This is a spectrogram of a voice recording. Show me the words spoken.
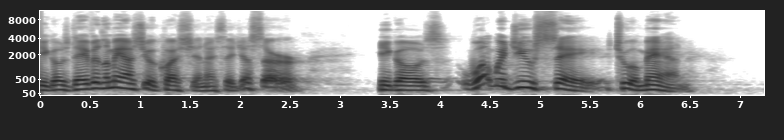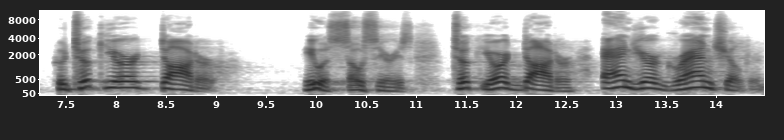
he goes, David, let me ask you a question. I said, Yes, sir. He goes, What would you say to a man who took your daughter? He was so serious. Took your daughter and your grandchildren,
